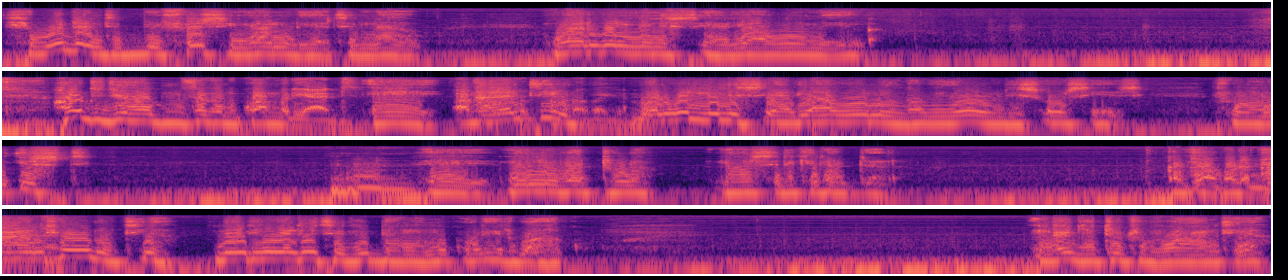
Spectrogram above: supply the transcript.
He wouldn't be facing amuliyati now waliwo minisita yali awuuminga how did you help Museveni Kwamuriat? Eh, anti, waliwo ministry yali awoominga with all resources from east. Mm. Eh, nemubatula n'asirikira ddala. Kati akole anti olutya n'erinnya lye teridda nga mukolerwako. Nga gitutubwa ntya.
